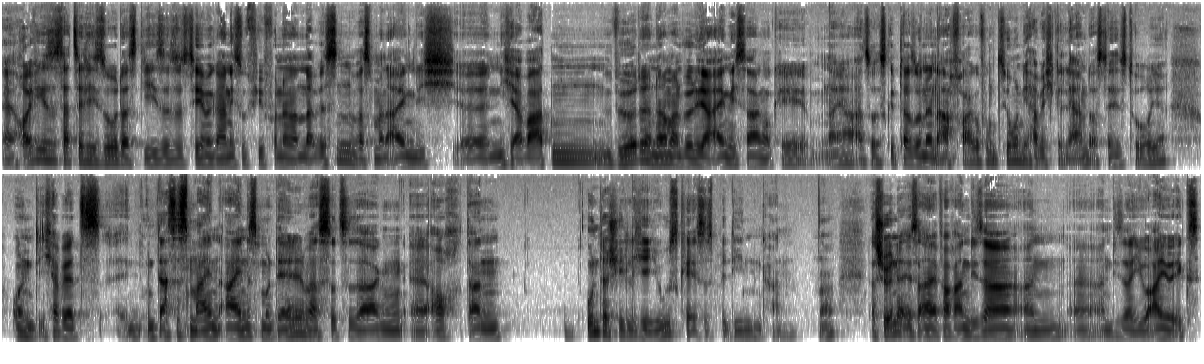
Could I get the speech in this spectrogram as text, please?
Äh, häufig ist es tatsächlich so, dass diese Systeme gar nicht so viel voneinander wissen, was man eigentlich äh, nicht erwarten würde. Ne? Man würde ja eigentlich sagen, okay, naja, also es gibt da so eine Nachfragefunktion, die habe ich gelernt aus der Historie. Und ich habe jetzt, und das ist mein eines Modell, was sozusagen äh, auch dann unterschiedliche Use Cases bedienen kann. Ne? Das Schöne ist einfach an dieser, an, äh, an dieser UI UX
